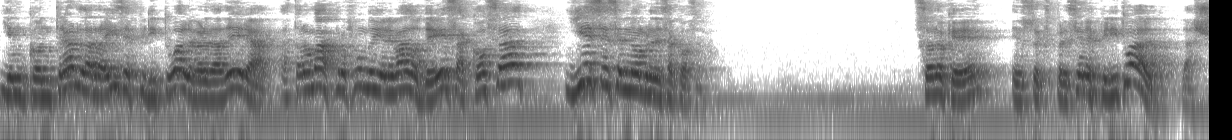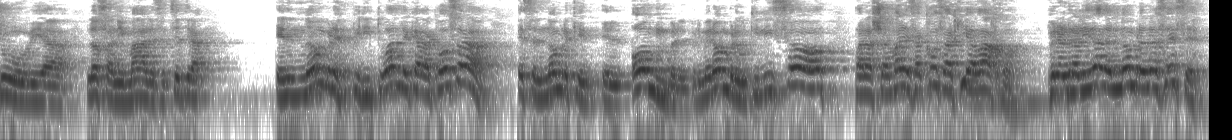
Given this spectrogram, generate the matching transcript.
y encontrar la raíz espiritual verdadera hasta lo más profundo y elevado de esa cosa, y ese es el nombre de esa cosa. Solo que en su expresión espiritual, la lluvia, los animales, etc., el nombre espiritual de cada cosa es el nombre que el hombre, el primer hombre, utilizó para llamar esa cosa aquí abajo. Pero en realidad el nombre no es ese,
